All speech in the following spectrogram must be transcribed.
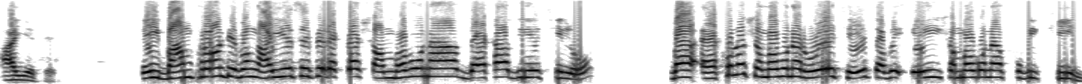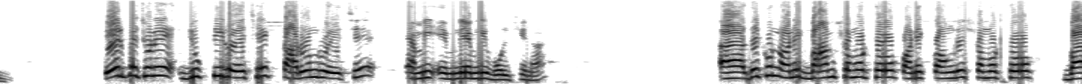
আইএসএফ। এই বাম ফ্রন্ট এবং আইএসএফ এর একটা সম্ভাবনা দেখা দিয়েছিল বা এখনও সম্ভাবনা রয়েছে, তবে এই সম্ভাবনা খুবই ক্ষীণ। এর পেছনে যুক্তি রয়েছে, কারণ রয়েছে, আমি এমনি এমনি বলছি না। দেখুন, অনেক বাম সমর্থক, অনেক কংগ্রেস সমর্থক বা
